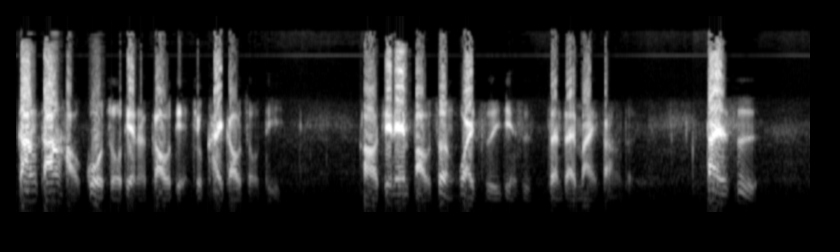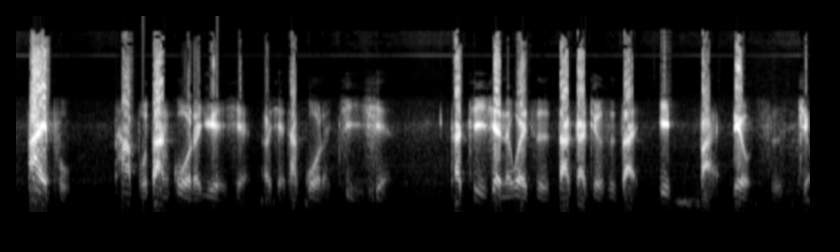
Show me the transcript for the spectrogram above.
刚刚好过昨天的高点，就开高走低。好，今天保证外资一定是站在卖方的，但是爱普它不但过了月线，而且它过了季线，它季线的位置大概就是在一百六十九，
